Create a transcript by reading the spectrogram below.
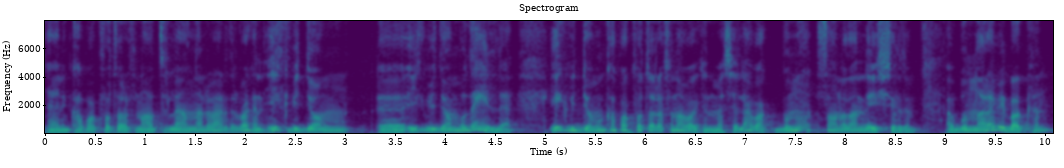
yani kapak fotoğrafını hatırlayanlar vardır. Bakın ilk videom e, ilk videom bu değil de ilk videomun kapak fotoğrafına bakın mesela. Bak bunu sonradan değiştirdim. Ya bunlara bir bakın.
